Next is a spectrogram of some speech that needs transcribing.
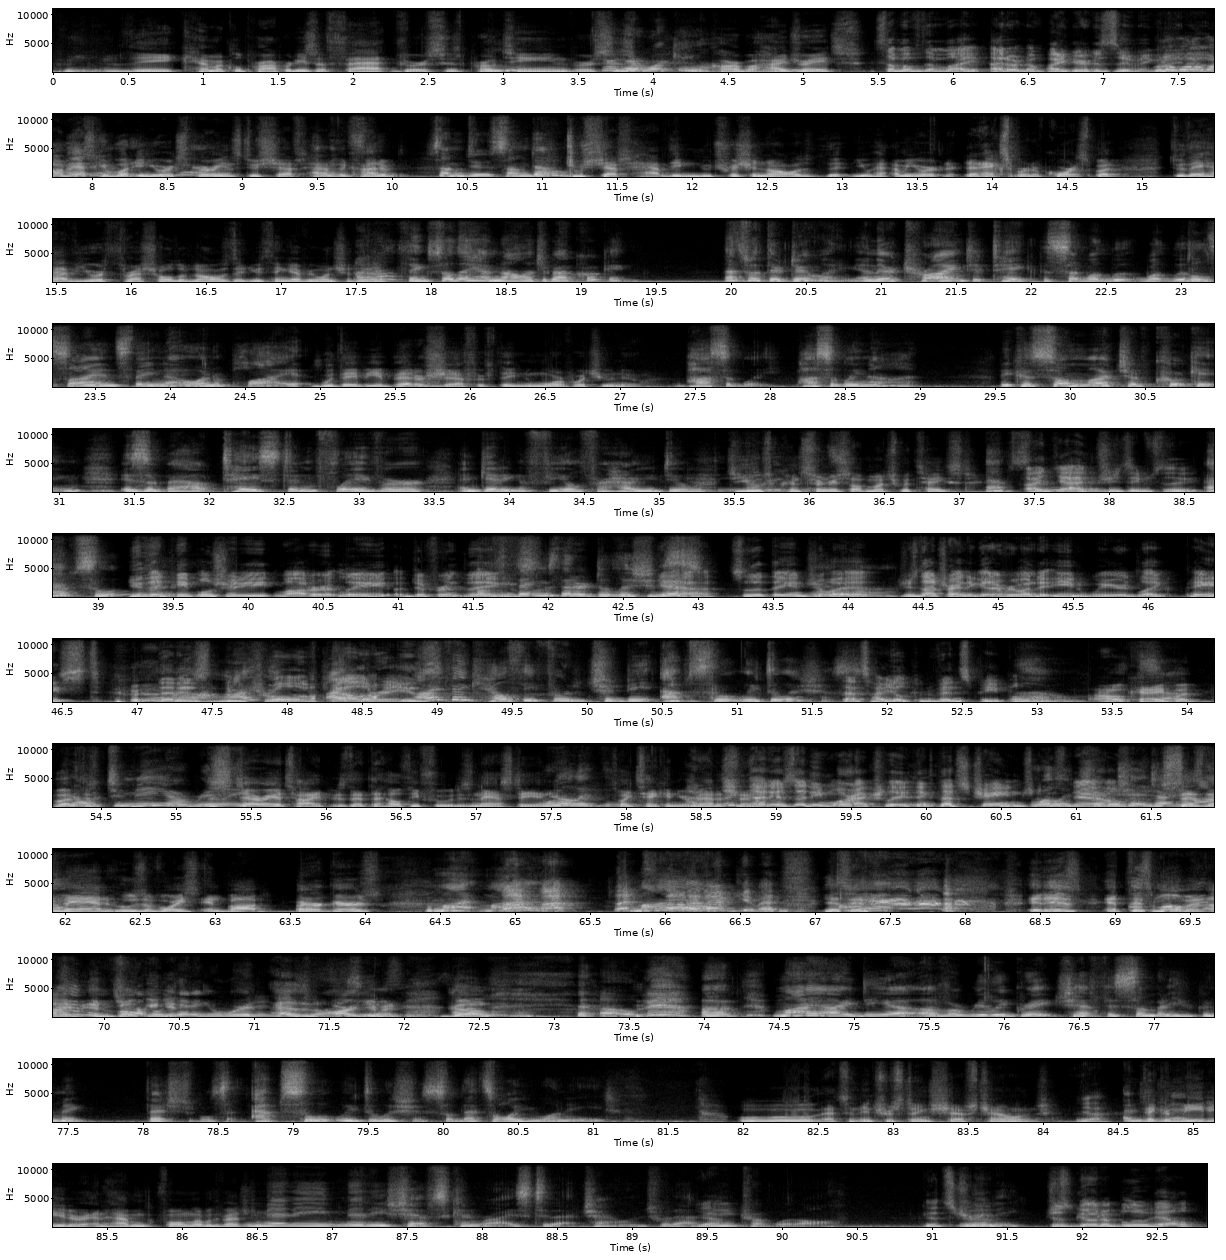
the chemical properties of fat versus protein versus Mm-hmm. And they're working on carbohydrates? Some of them might. I don't know why you're assuming. Well, no, they what, I'm asking, what in your experience do chefs I have mean, the kind some, of some do, some don't. do chefs have the nutrition knowledge that you have? I mean, you're an expert, of course, but do they have your threshold of knowledge that you think everyone should have? I don't think so. They have knowledge about cooking. That's what they're doing, and they're trying to take the what, what little science they know and apply it. Would they be a better chef if they knew more of what you knew? Possibly, possibly not. Because so much of cooking is about taste and flavor and getting a feel for how you deal with the Do you concern yourself much with taste? I, Absolutely. yeah, she seems to. Absolutely. You think people should eat moderately different things? Of things? things that are delicious. Yeah, so that they enjoy Yeah. it. She's not trying to get everyone to eat weird like paste that is Yeah, I neutral think- of calories. I, I think healthy food should be absolutely delicious. That's how you'll convince people. No. Okay, uh, but- but you know, the- to me, a really The stereotype is that the healthy food is nasty and Well, it's like taking your I don't medicine. think that is anymore. More actually, I think that's changed. Well, it now, should change. I mean, Says the man who's a voice in Bob's Burgers. My my That's my, not an argument. Yes, my, it, it is. At this moment, I'm having trouble invoking it getting a word in as an edgewise. argument. Go. No. Uh, my idea of a really great chef is somebody who can make vegetables absolutely delicious. So that's all you want to eat. Ooh, that's an interesting chef's challenge. Yeah. And Take a many, meat eater and have them fall in love with vegetables. Many many chefs can rise to that challenge without Yeah. any trouble at all. It's true. Many. Just go to Blue Hill.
